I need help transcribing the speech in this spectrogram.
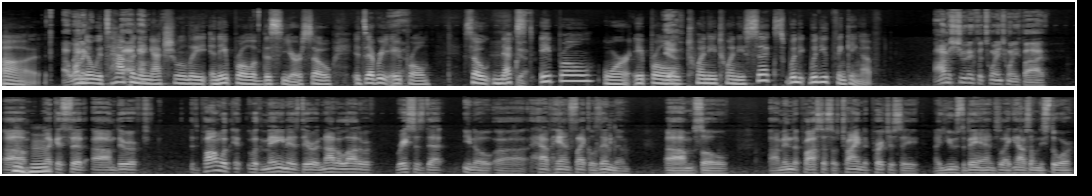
Uh, I, wanna, I, know it's happening actually in April of this year, so it's every yeah. April. So next yeah. April or April yeah. 2026, what, what are you thinking of? I'm shooting for 2025. Um, mm-hmm. Like I said, um, there are, the problem with with Maine is there are not a lot of races that you know uh, have hand cycles in them. Um, so I'm in the process of trying to purchase a, a used van so I can have to store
